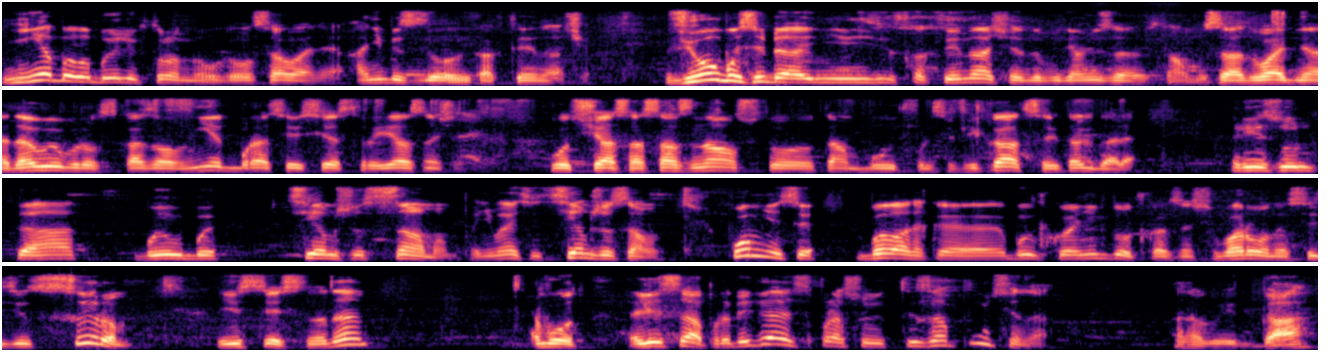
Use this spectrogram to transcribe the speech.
не было бы электронного голосования, они бы сделали как-то иначе. Вел бы себя как-то иначе, я не знаю, там, за два дня до выборов сказал, нет, братья и сестры, я, значит, вот сейчас осознал, что там будет фальсификация и так далее. Результат был бы тем же самым, понимаете, тем же самым. Помните, была такая, был такой анекдот, как, значит, ворона сидит с сыром, естественно, да, вот, лиса пробегает, спрашивает, ты за Путина? Она говорит, да.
